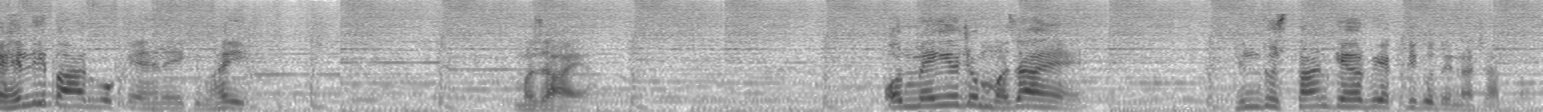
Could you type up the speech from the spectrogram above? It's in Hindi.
पहली बार वो कह रहे हैं कि भाई, मज़ा आया। और मैं ये जो मज़ा है, हिंदुस्तान के हर व्यक्ति को देना चाहता हूँ।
